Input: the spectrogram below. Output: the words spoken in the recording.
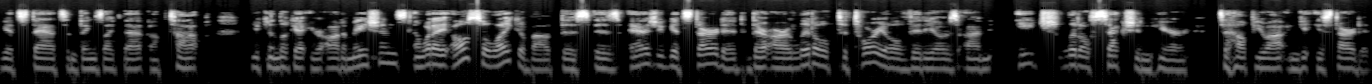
get stats and things like that up top. You can look at your automations. And what I also like about this is as you get started, there are little tutorial videos on each little section here to help you out and get you started.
